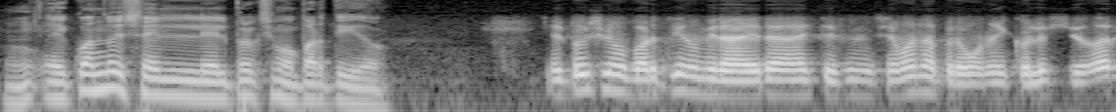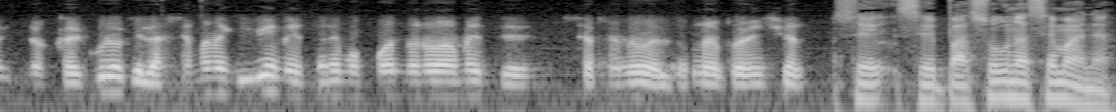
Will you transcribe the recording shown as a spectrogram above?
Mm. Eh, ¿Cuándo es el próximo partido? El próximo partido, mira, era este fin de semana, pero bueno, hay colegio de árbitros. Calculo que la semana que viene estaremos jugando nuevamente, se renueva el torneo provincial. Se, se pasó una semana.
